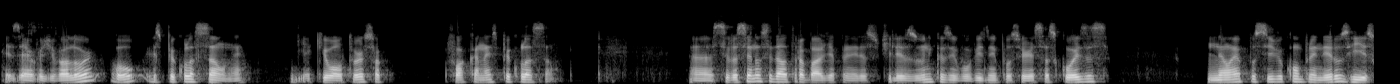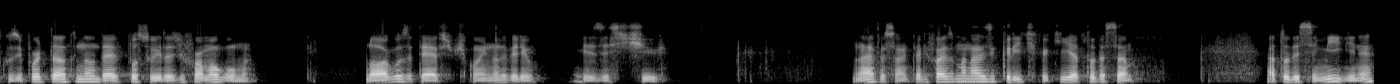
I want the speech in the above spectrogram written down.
Reserva de valor ou especulação, né? E aqui o autor só foca na especulação. Uh, se você não se dá o trabalho de aprender as sutilezas únicas envolvidas em possuir essas coisas, não é possível compreender os riscos e, portanto, não deve possuí-las de forma alguma. Logo, os ETFs de Bitcoin não deveriam existir. Não é, pessoal? Então ele faz uma análise crítica aqui a toda essa a todo esse MIG, né?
